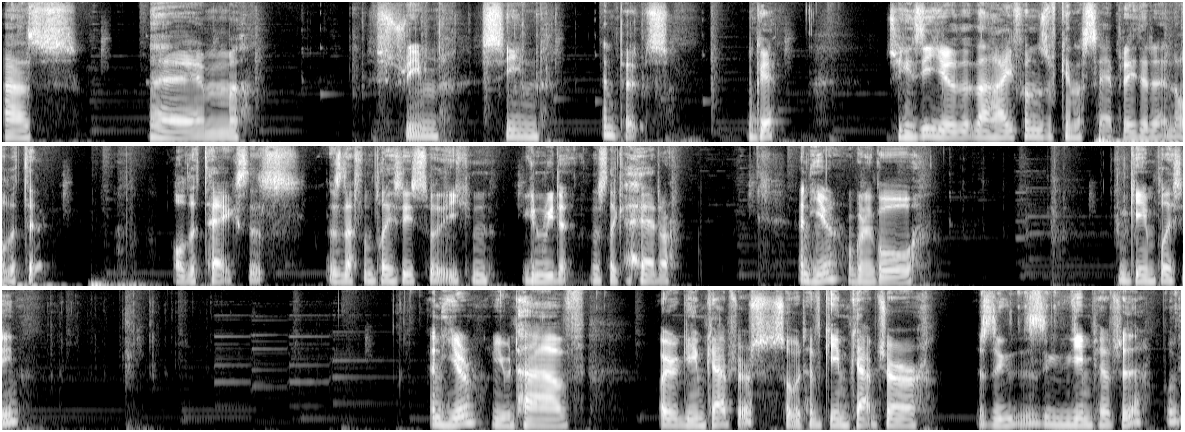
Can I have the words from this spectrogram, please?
as um, stream scene inputs. Okay, so you can see here that the hyphens have kind of separated it and all the all the text is is different places so that you can you can read it. It's like a header. And here we're going to go gameplay scene. And here you would have all your game captures. So we'd have game capture. This is, this the game capture there. There'll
